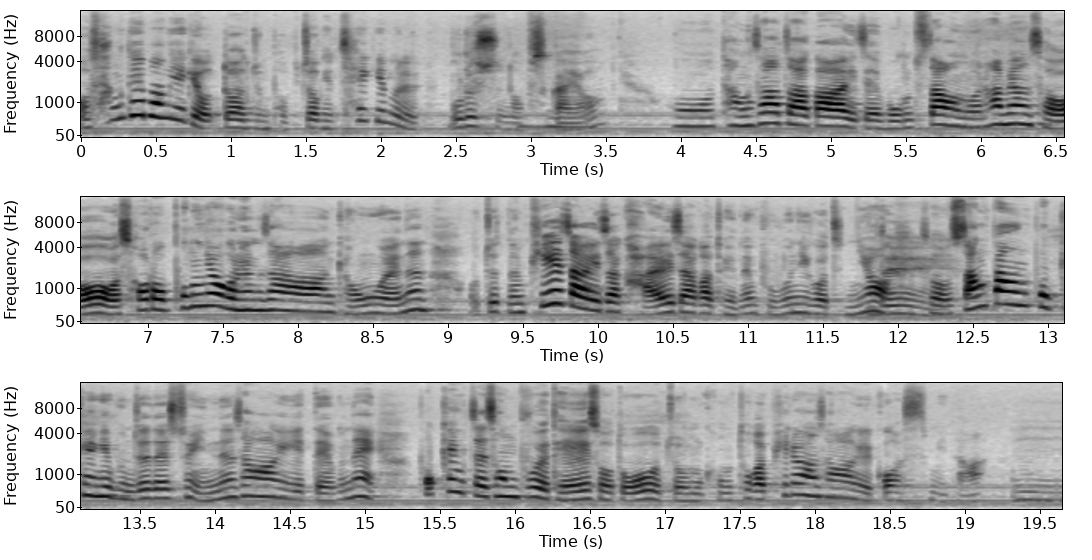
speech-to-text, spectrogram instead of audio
어, 상대방에게 어떠한 좀 법적인 책임을 물을 수는 없을까요? 어, 당사자가 이제 몸싸움을 하면서 서로 폭력을 행사한 경우에는 어쨌든 피해자이자 가해자가 되는 부분이거든요. 네. 그래서 쌍방 폭행이 문제될 수 있는 상황이기 때문에 폭행죄 성부에 대해서도 좀 검토가 필요한 상황일 것 같습니다. 음,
